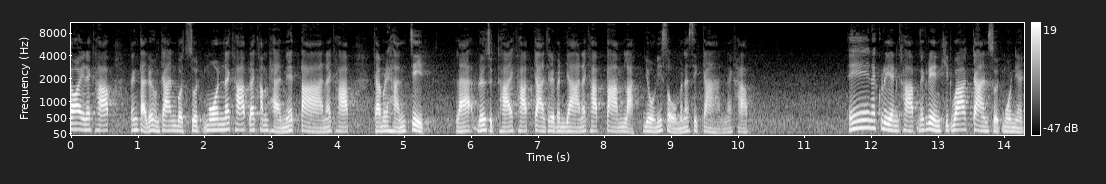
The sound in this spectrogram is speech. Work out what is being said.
ย่อยๆนะครับ ตั้งแต่เรื่องของการบทสวดมนต์นะครับ และคำแผ่เมตตานะครับ การบริหารจิต และเรื่องสุดท้ายครับ การเจริญปัญญานะครับ ตามหลักโยนิโสมนสิการนะครับ เอ๊นักเรียนครับ นักเรียนคิดว่าการสวดมนต์เนี่ย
